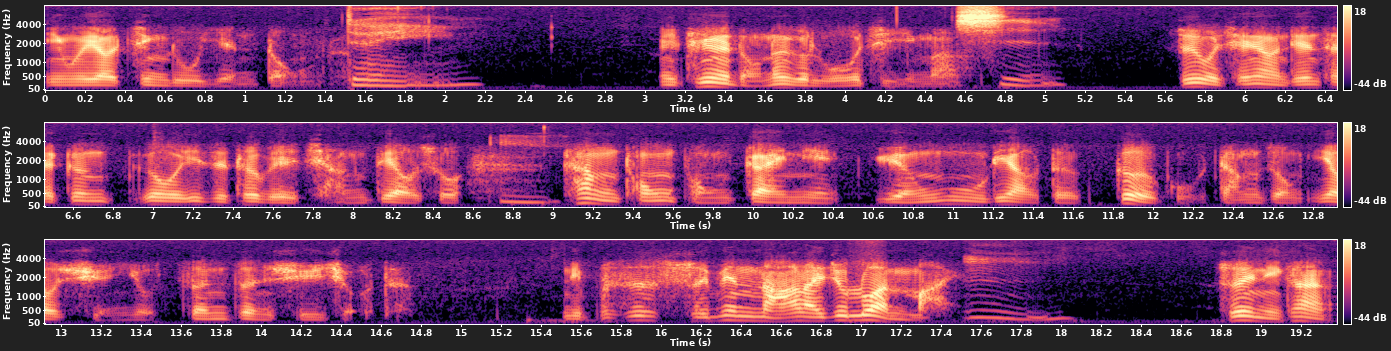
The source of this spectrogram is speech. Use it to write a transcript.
因为要进入严冬了。对，你听得懂那个逻辑吗？是，所以我前两天才跟各位一直特别强调说，嗯抗通膨概念原物料的个股当中要选有真正需求的，你不是随便拿来就乱买。嗯。所以你看，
